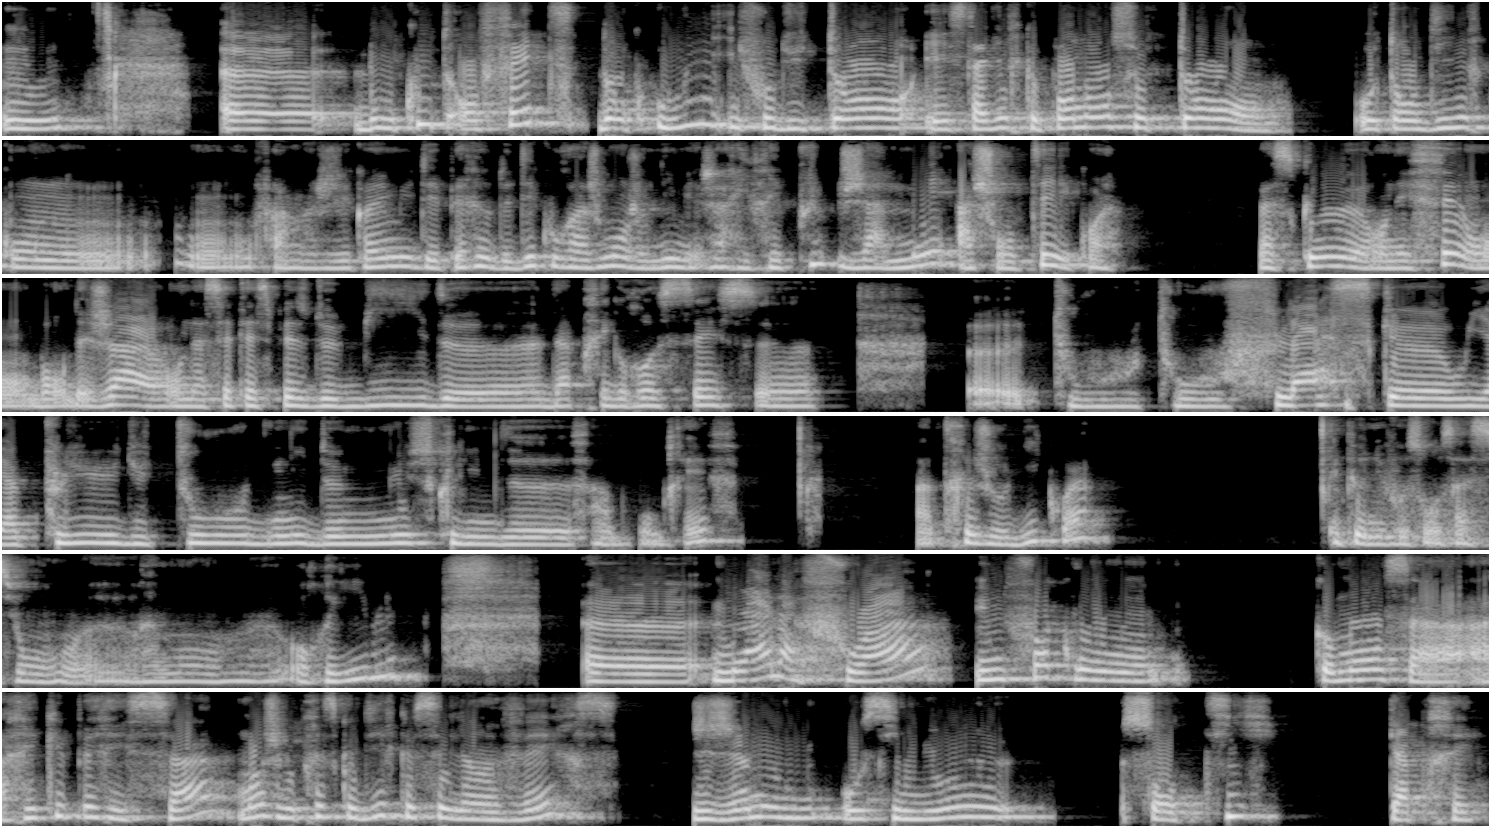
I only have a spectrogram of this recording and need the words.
Mmh. euh, ben, en fait, donc oui, il faut du temps. Et c'est-à-dire que pendant ce temps, autant dire qu'on. enfin, j'ai quand même eu des périodes de découragement. Je me dis, mais j'arriverai plus jamais à chanter, quoi. Parce que, en effet, on, bon, déjà, on a cette espèce de bide d'après-grossesse euh, tout, tout, flasque, où il n'y a plus du tout ni de muscles, ni de. Enfin, bon, bref. très joli, quoi. Et puis au niveau sensation, vraiment horrible. mais à la fois, une fois qu'on commence à, à, récupérer ça, moi je vais presque dire que c'est l'inverse. J'ai jamais aussi mieux senti qu'après.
